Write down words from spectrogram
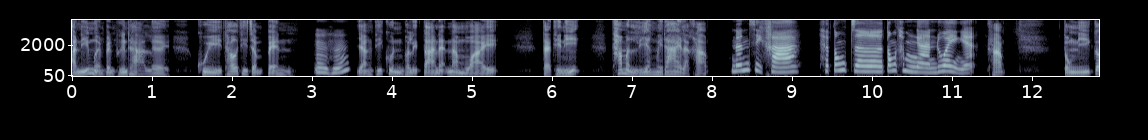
อันนี้เหมือนเป็นพื้นฐานเลย คุยเท่าที่จำเป็นอือฮึอย่างที่คุณผลิตาแนะนำไว้ แต่ทีนี้ถ้ามันเลี่ยงไม่ได้ล่ะครับ นั่นสิคะ ถ้าต้องเจอต้องทำงานด้วยอย่างเงี้ยครับ ตรงนี้ก็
